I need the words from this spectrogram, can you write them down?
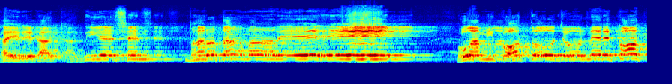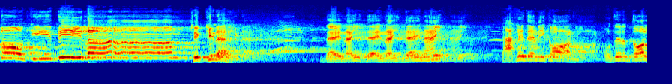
হায় ডাক দিয়েছেন ভারত আমারে। ও আমি কত জনের কত কি দিলাম? ঠিক কি না দেয় নাই দেয় নাই দেয় নাই। কাকে দেয়নি কন? ওদের দল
